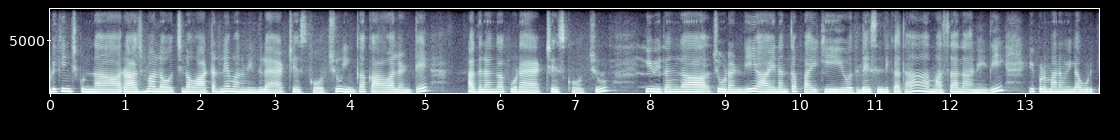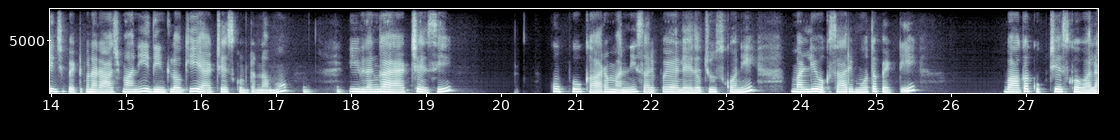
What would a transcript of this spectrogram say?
ఉడికించుకున్న రాజ్మాలో వచ్చిన వాటర్నే మనం ఇందులో యాడ్ చేసుకోవచ్చు. ఇంకా కావాలంటే అదనంగా కూడా యాడ్ చేసుకోవచ్చు. ఈ విధంగా చూడండి ఆయిల్ అంతా పైకి వదిలేసింది కదా మసాలా అనేది. ఇప్పుడు మనం ఇలా ఉడికించి పెట్టుకున్న రాజ్మాని దీంట్లోకి యాడ్ చేసుకుంటున్నాము. ఈ విధంగా యాడ్ చేసి ఉప్పు కారం అన్నీ సరిపోయా లేదో చూసుకొని మళ్ళీ ఒకసారి మూత పెట్టి బాగా కుక్ చేసుకోవాలి.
